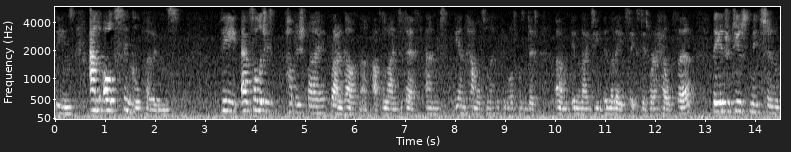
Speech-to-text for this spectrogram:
themes, and odd single poems the anthologies published by Brian Gardner, Up the Line to Death, and Ian Hamilton, I think it was, wasn't it, um, in, 19, in the late 60s, were a help there. They introduced me to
